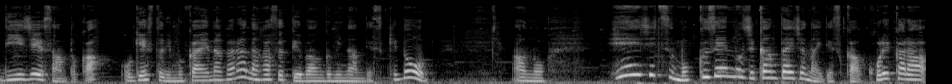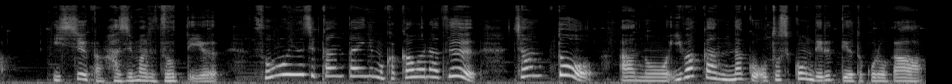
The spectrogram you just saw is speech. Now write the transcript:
DJ さんとかをゲストに迎えながら流すっていう番組なんですけどあの平日目前の時間帯じゃないですかこれから1週間始まるぞっていうそういう時間帯にもかかわらずちゃんとあの違和感なく落とし込んでるっていうところが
